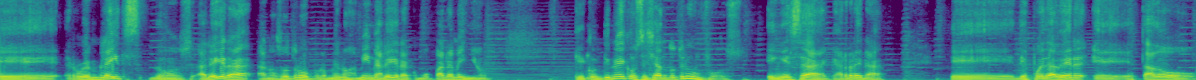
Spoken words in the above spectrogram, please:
Eh, Rubén Blades nos alegra, a nosotros, o por lo menos a mí me alegra como panameño, que continúe cosechando triunfos en esa carrera, eh, después de haber eh, estado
